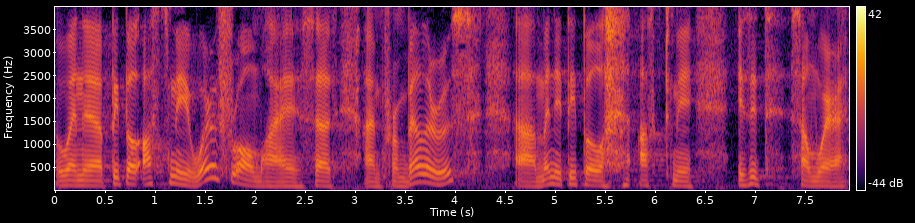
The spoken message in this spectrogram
when uh, people asked me where from, I said, I'm from Belarus. Uh, many people asked me, is it somewhere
